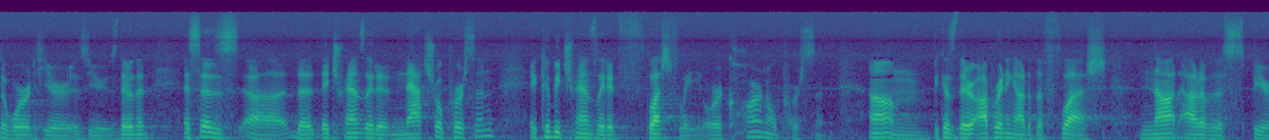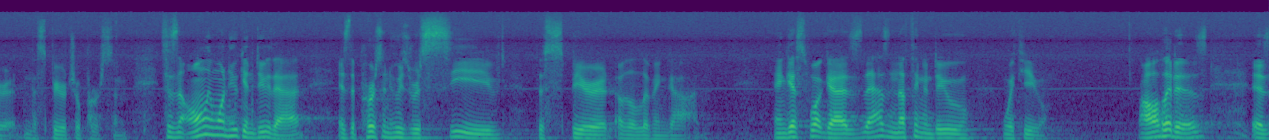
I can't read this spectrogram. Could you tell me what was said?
the word here is used. They're the, it says uh, the, they translate it natural person. It could be translated fleshly or a carnal person um, because they're operating out of the flesh, not out of the spirit, the spiritual person. It says the only one who can do that is the person who's received the Spirit of the living God. And guess what, guys? That has nothing to do with you. All it is, is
